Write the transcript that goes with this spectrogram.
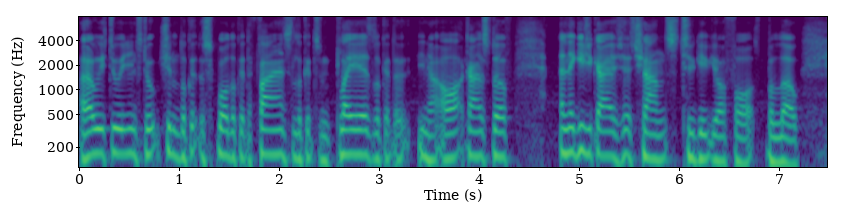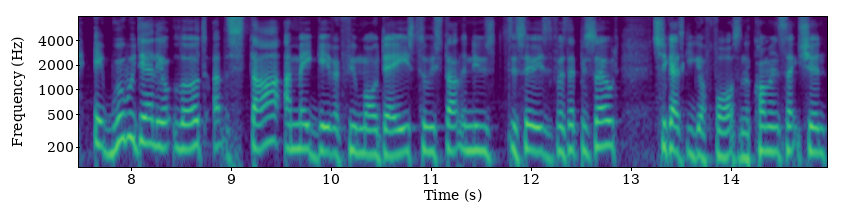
I always do an introduction, look at the squad, look at the fans, look at some players, look at the you know all that kind of stuff, and then gives you guys a chance to give your thoughts below. It will be daily uploads at the start. I may give a few more days till we start the new the series, the first episode, so you guys give your thoughts in the comment section.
